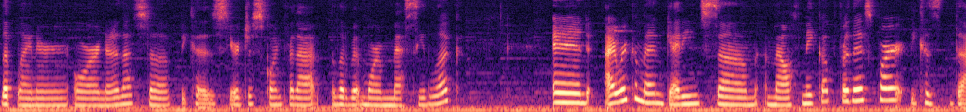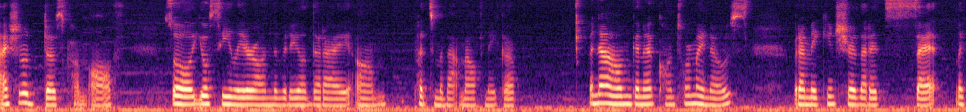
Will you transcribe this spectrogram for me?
lip liner or none of that stuff because you're just going for that a little bit more messy look. And I recommend getting some mouth makeup for this part because the eyeshadow does come off. So you'll see later on in the video that I um, put some of that mouth makeup. But now I'm going to contour my nose. But I'm making sure that it's set, like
